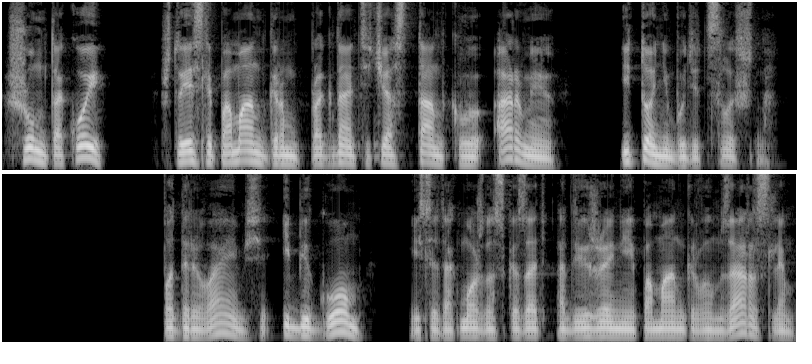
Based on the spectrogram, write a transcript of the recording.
Шум такой, что если по манграм прогнать сейчас танковую армию, и то не будет слышно. Подрываемся и бегом, если так можно сказать о движении по мангровым зарослям,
